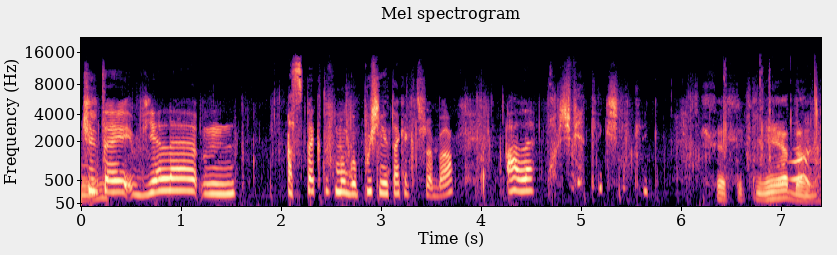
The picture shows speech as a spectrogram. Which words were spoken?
czyli tutaj wiele... Mm, aspektów mogło pójść nie tak jak trzeba, ale o, świetlik, świetlik. Świetlik nie jeden.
